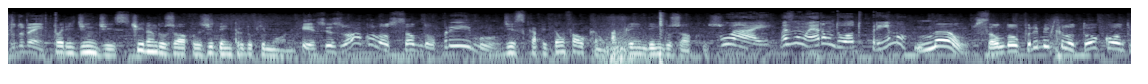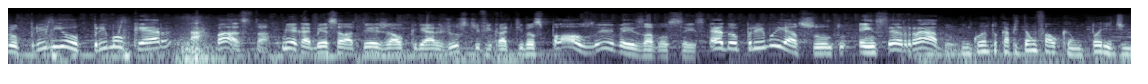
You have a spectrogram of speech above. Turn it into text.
Tudo bem. Toridin diz, tirando os óculos de dentro do kimono. Esses óculos são do primo. Diz Capitão Falcão, apreendendo os óculos. Uai, mas não eram do outro primo? Não, são do primo que lutou contra o primo e o primo quer. Ah, basta. Minha cabeça lateja ao criar justificativas plausíveis a vocês. É do primo e assunto encerrado. Enquanto o Capitão Falcão, Toridin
